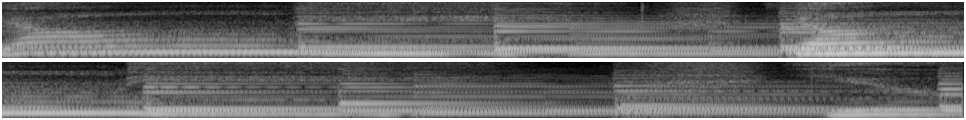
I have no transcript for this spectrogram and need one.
영미 영미 유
